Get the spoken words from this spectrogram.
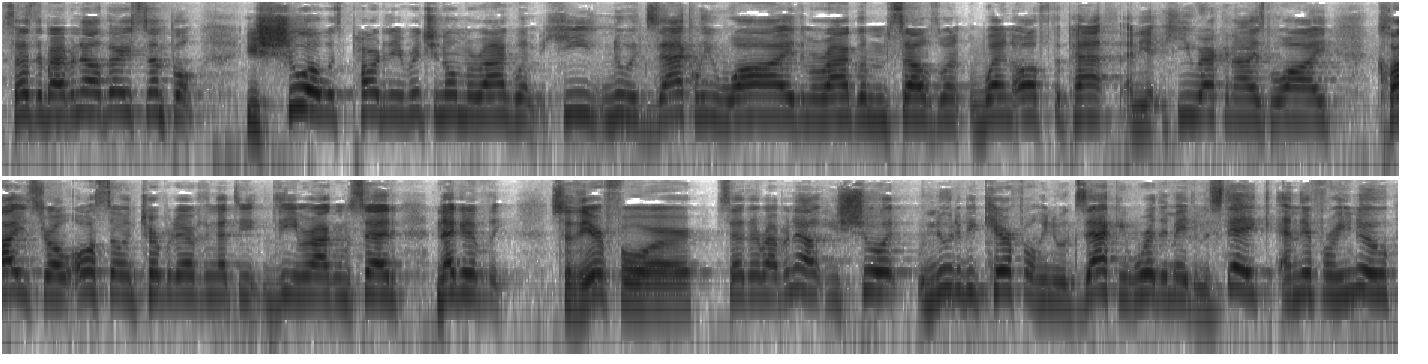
Says the Barbanel, very simple. Yeshua was part of the original Meraglim. He knew exactly why the Meraglim themselves went, went off the path, and yet he recognized why Klal Yisrael also interpreted everything that the, the Meraglim said negatively. So therefore, said the Rabbanel, Yeshua knew to be careful. He knew exactly where they made the mistake, and therefore he knew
